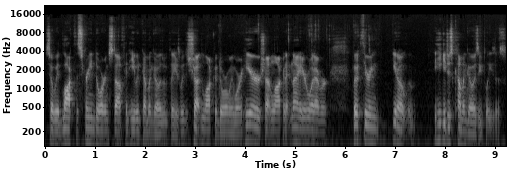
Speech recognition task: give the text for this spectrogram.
So we'd lock the screen door and stuff, and he would come and go as we pleased. We'd shut and lock the door when we weren't here, or shut and lock it at night, or whatever. But during, you know, he could just come and go as he pleases.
